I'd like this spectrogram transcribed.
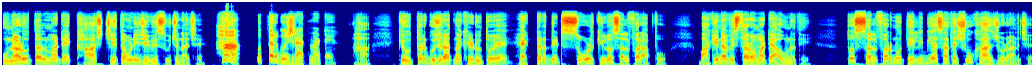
ઉનાળુ તલ માટે ખાસ ચેતવણી જેવી સૂચના છે. હા ઉત્તર ગુજરાત માટે. હા. કે ઉત્તર ગુજરાતના ખેડૂતોએ હેક્ટર દીઠ સોળ કિલો સલ્ફર આપવું. બાકીના વિસ્તારો માટે આવું નથી. તો સલ્ફરનું તેલીબિયા સાથે શું ખાસ જોડાણ છે?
